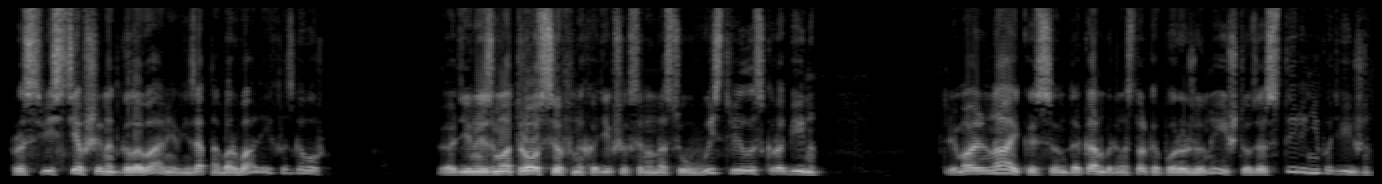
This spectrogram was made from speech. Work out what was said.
просвистевшие над головами, внезапно оборвали их разговор. Один из матросов, находившихся на носу, выстрелил из карабина. Тремаль Найк и Сандакан были настолько поражены, что застыли неподвижно.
